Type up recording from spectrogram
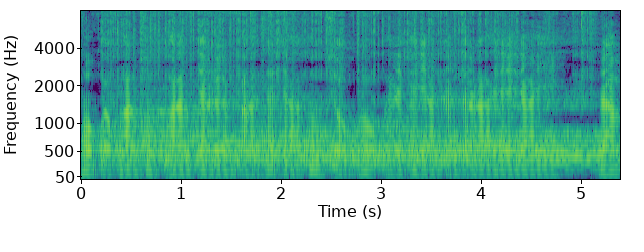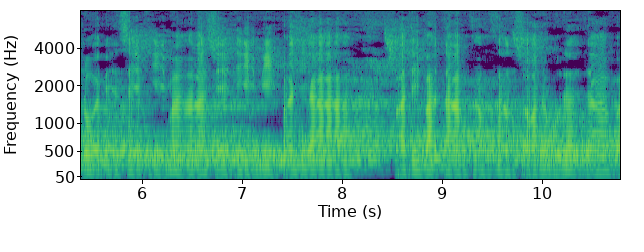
พบกับความสุขความเจริญปราศจากทุกโศกโรคภัยพยานอันตรายใด ๆ ร่ำรวยเป็นเศรษฐีมหาเศรษฐีมีปัญญา ปฏิบัติตามคำสั่งสอนพระพุทธเจ้าไป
